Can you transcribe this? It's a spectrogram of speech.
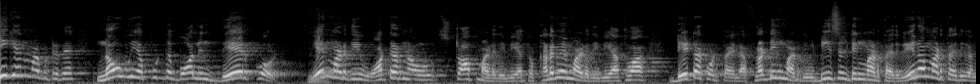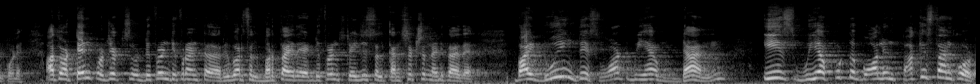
ಈಗೇನು ಮಾಡಿಬಿಟ್ಟಿದೆ? Now we put the ball in their court ಏನು ಮಾಡಿದೀವಿ? ವಾಟರ್ ನಾವು ಸ್ಟಾಪ್ ಮಾಡಿದೀವಿ ಅಥವಾ ಕಡಿಮೆ ಮಾಡಿದೀವಿ ಅಥವಾ ಡೇಟಾ ಕೊಡ್ತಾ ಇಲ್ಲ. ಫ್ಲಡ್ಡಿಂಗ್ ಮಾಡಿದೀವಿ ಡೀಸಿಲ್ಟಿಂಗ್ ಮಾಡ್ತಾ ಇದೀವಿ. ಏನೋ ಮಾಡ್ತಾ ಇದೀವಿ ಅನ್ಕೊಳ್ಳಿ. ಅಥವಾ ten projects different different reversal ಬರ್ತಾ ಇದೆ. ಡಿಫ್ರೆಂಟ್ ಸ್ಟೇಜಸ್ ಅಲ್ಲಿ ಕನ್ಸ್ಟ್ರಕ್ಷನ್ ನಡೀತಾ ಇದೆ. By doing this what we have done is we have put the ball in Pakistan court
